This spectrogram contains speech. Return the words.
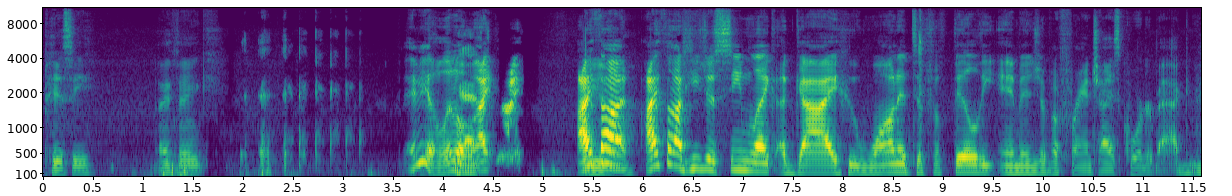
pissy, I think. Maybe a little. Yeah. I, I, I Yeah. thought I thought he just seemed like a guy who wanted to fulfill the image of a franchise quarterback, mm-hmm.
